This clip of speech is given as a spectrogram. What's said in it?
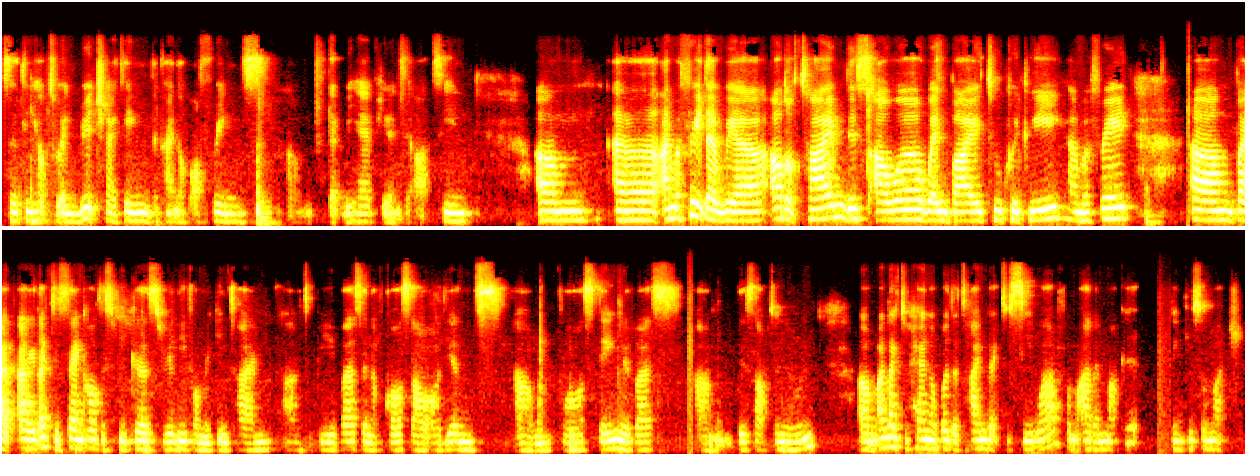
certainly help to enrich, I think, the kind of offerings that we have here in the art scene. Um, uh, I'm afraid that we are out of time. This hour went by too quickly, I'm afraid. Um, but I'd like to thank all the speakers really for making time uh, to be with us and of course our audience um, for staying with us um, this afternoon. Um, I'd like to hand over the time back to Siwa from Art and Market. Thank you so much.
